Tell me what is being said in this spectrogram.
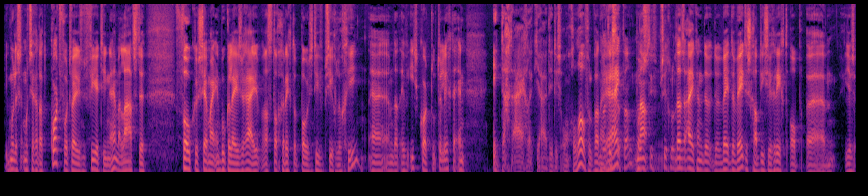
ik moet, moet zeggen dat kort voor 2014, hè, mijn laatste focus zeg maar, in boekenlezerij was toch gericht op positieve psychologie. Uh, om dat even iets kort toe te lichten. En ik dacht eigenlijk, ja, dit is ongelooflijk. Wat, Wat is dat dan, positieve nou, psychologie? Dat is eigenlijk een, de, de, de wetenschap die zich richt op, uh, je,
